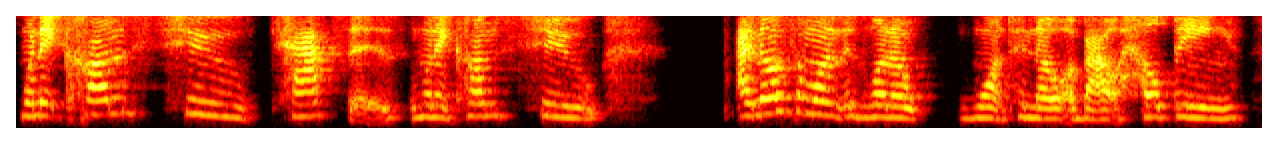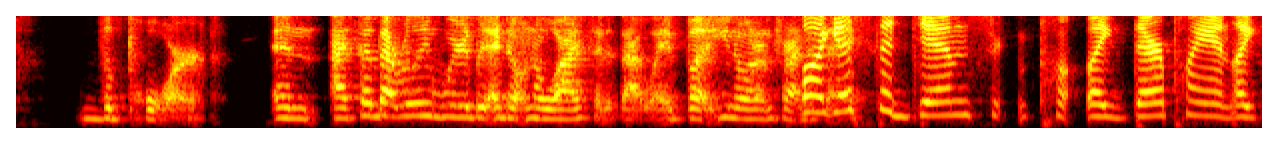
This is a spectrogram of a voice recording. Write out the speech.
when it comes to taxes, when it comes to I know someone is going to want to know about helping the poor and I said that really weirdly. I don't know why I said it that way, but you know what I'm trying well, to I guess the Dems, like their plan, like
